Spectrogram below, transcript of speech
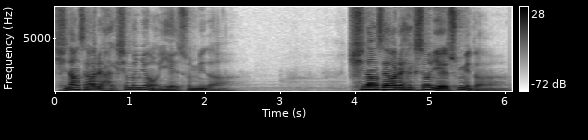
신앙생활의 핵심은요, 예수입니다. 신앙생활의 핵심은 예수입니다.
